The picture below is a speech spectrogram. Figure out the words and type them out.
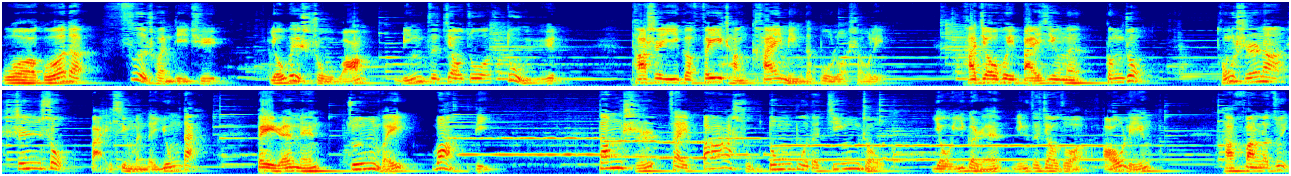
我国的四川地区有位蜀王，名字叫做杜宇。他是一个非常开明的部落首领，他教会百姓们耕种，同时呢，深受百姓们的拥戴，被人们尊为望帝。当时在巴蜀东部的荆州。有一个人名字叫做敖灵，他犯了罪，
